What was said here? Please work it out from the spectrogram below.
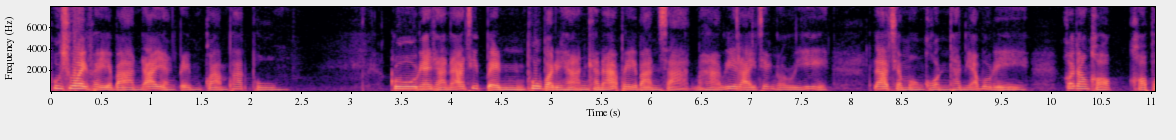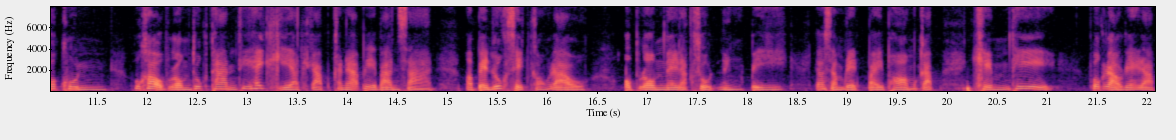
ผู้ช่วยพยาบาลได้อย่างเต็มความภาคภูมิ ครูในฐานะที่เป็นผู้บริหารคณะพยาบาลศาสตร์ มหาวิทยาลัยเทคโนโลยี ราชมงคลธัญบุรี ก็ต้องขอขอบพระคุณผู้เข้าอบรมทุกท่านที่ให้เกียรติกับคณะพยาบาลศาสตร์ มาเป็นลูกศิษย์ของเราอบรมในหลักสูตรหนึ่งปี แล้วสำเร็จไปพร้อมกับเข็มที่พวกเราได้รับ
